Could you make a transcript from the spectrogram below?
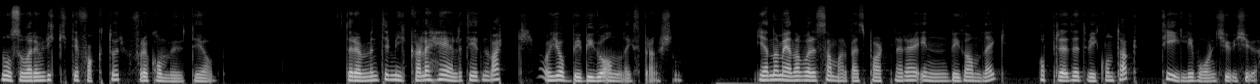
noe som var en viktig faktor for å komme ut i jobb. Drømmen til Mikael har hele tiden vært å jobbe i bygg- og anleggsbransjen. Gjennom en av våre samarbeidspartnere innen bygg og anlegg opprettet vi kontakt tidlig våren 2020.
